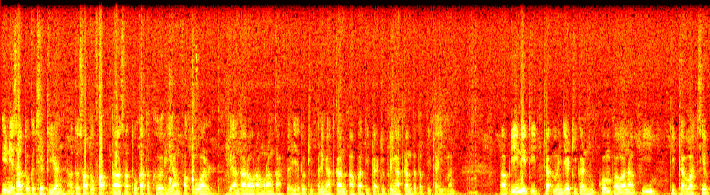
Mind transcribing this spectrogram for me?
ini satu kejadian atau satu fakta, satu kategori yang faktual di antara orang-orang kafir yaitu diperingatkan apa tidak diperingatkan tetap tidak iman. Tapi ini tidak menjadikan hukum bahwa Nabi tidak wajib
